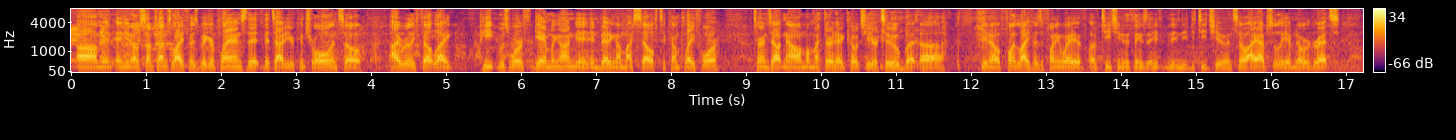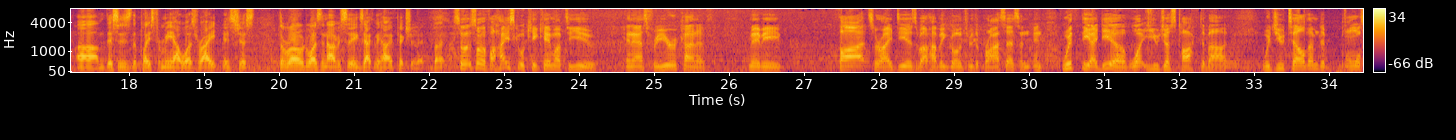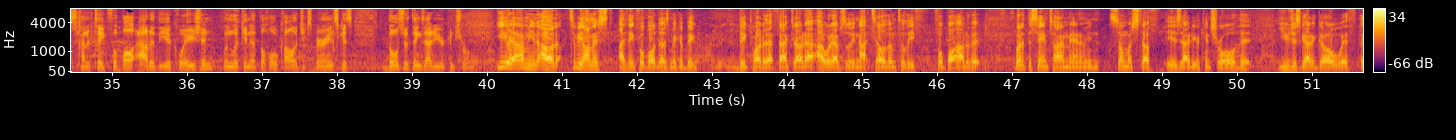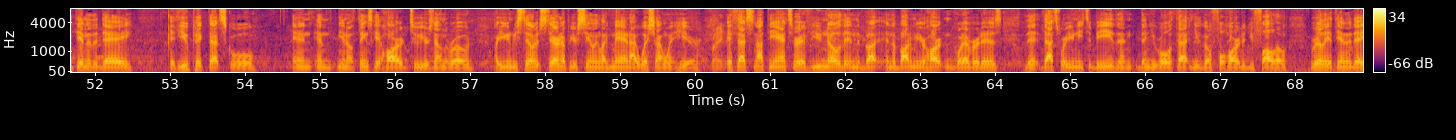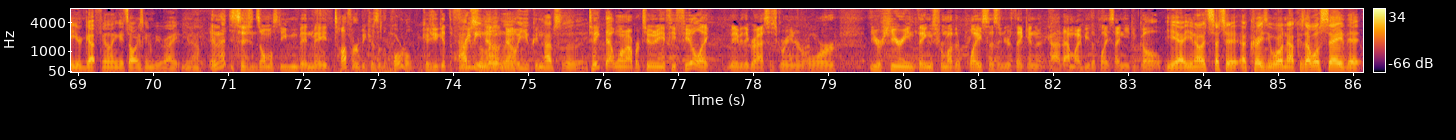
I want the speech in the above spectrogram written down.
um, and and you know sometimes life has bigger plans that that's out of your control, and so I really felt like Pete was worth gambling on and, and betting on myself to come play for. Turns out now I'm on my third head coach here too, but. Uh, you know, fun, life is a funny way of, of teaching the things they, they need to teach you. And so I absolutely have no regrets. Um, this is the place for me. I was right. It's just the road wasn't obviously exactly how I pictured it. But So, so if a high school kid came up to you and asked for your kind of maybe thoughts or ideas about having gone through the process and, and with the idea of what you just talked about, would you tell them to almost kind of take football out of the equation when looking at the whole college experience? Because those are things out of your control. Yeah, I mean, I would. To be honest, I think football does make a big, big part of that factor. I would, I would absolutely not tell them to leave football out of it. But at the same time, man, I mean, so much stuff is out of your control that you just got to go with. At the end of the day, if you pick that school, and and you know things get hard two years down the road, are you going to be still staring up at your ceiling like, man, I wish I went here? Right. If that's not the answer, if you know that in the in the bottom of your heart and whatever it is that that's where you need to be, then then you roll with that and you go full hearted. You follow. Really, at the end of the day, your gut feeling, it's always going to be right. You know. And that decision's almost even been made tougher because of the portal, because you get the freebie now. Absolutely. Now you can absolutely take that one opportunity if you feel like maybe the grass is greener or you're hearing things from other places and you're thinking, God, that might be the place I need to go. Yeah, you know, it's such a, a crazy world now because I will say that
